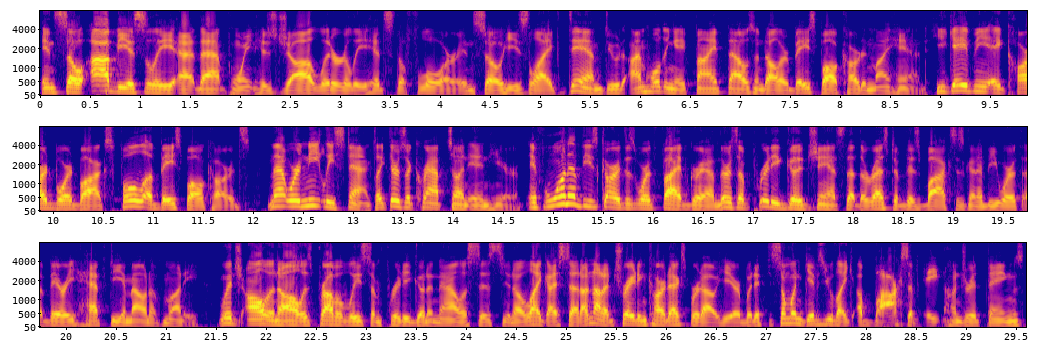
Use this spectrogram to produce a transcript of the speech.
And so obviously at that point his jaw literally hits the floor. And so he's like, "Damn, dude, I'm holding a $5,000 baseball card in my hand." He gave me a cardboard box full of baseball cards that were neatly stacked. Like there's a crap ton in here. If one of these cards is worth 5 grand, there's a pretty good chance that the rest of this box is going to be worth a very hefty amount of money. Which all in all is probably some pretty good analysis, you know. Like I said, I'm not a trading card expert out here, but if someone gives you like a box of 800 things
